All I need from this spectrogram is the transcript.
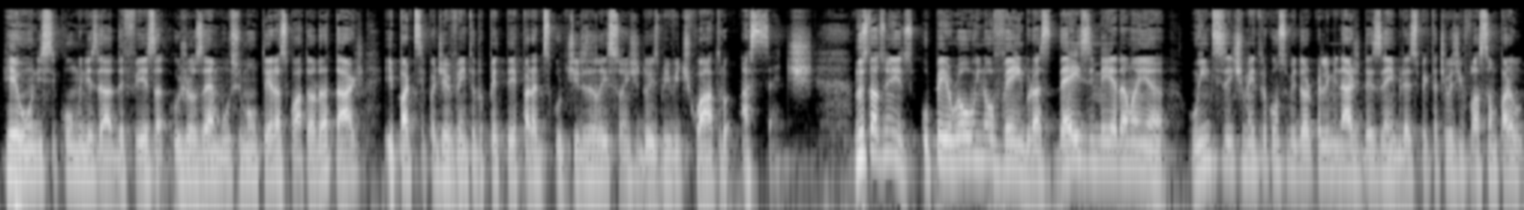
reúne-se com o ministro da Defesa, o José Múcio Monteiro, às 4 horas da tarde, e participa de evento do PT para discutir as eleições de 2024 às 7. Nos Estados Unidos, o payroll em novembro, às 10h30 da manhã, o índice de sentimento do consumidor preliminar de dezembro e as expectativas de inflação para 1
